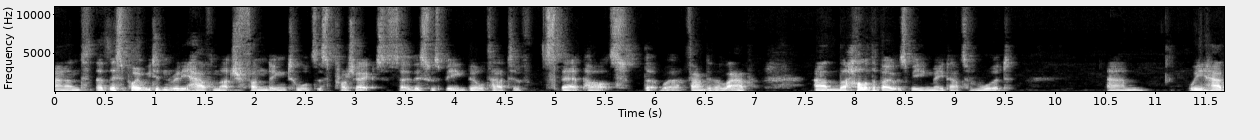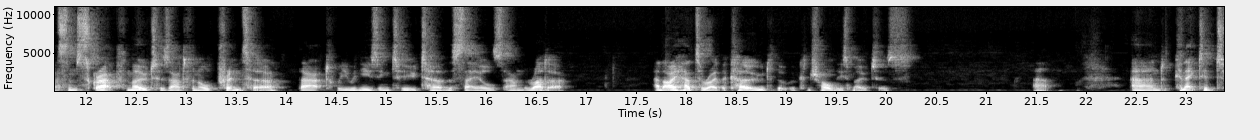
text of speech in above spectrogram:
And at this point, we didn't really have much funding towards this project. So this was being built out of spare parts that were found in the lab. And the hull of the boat was being made out of wood. Um, we had some scrap motors out of an old printer that we were using to turn the sails and the rudder. And I had to write the code that would control these motors. And connected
